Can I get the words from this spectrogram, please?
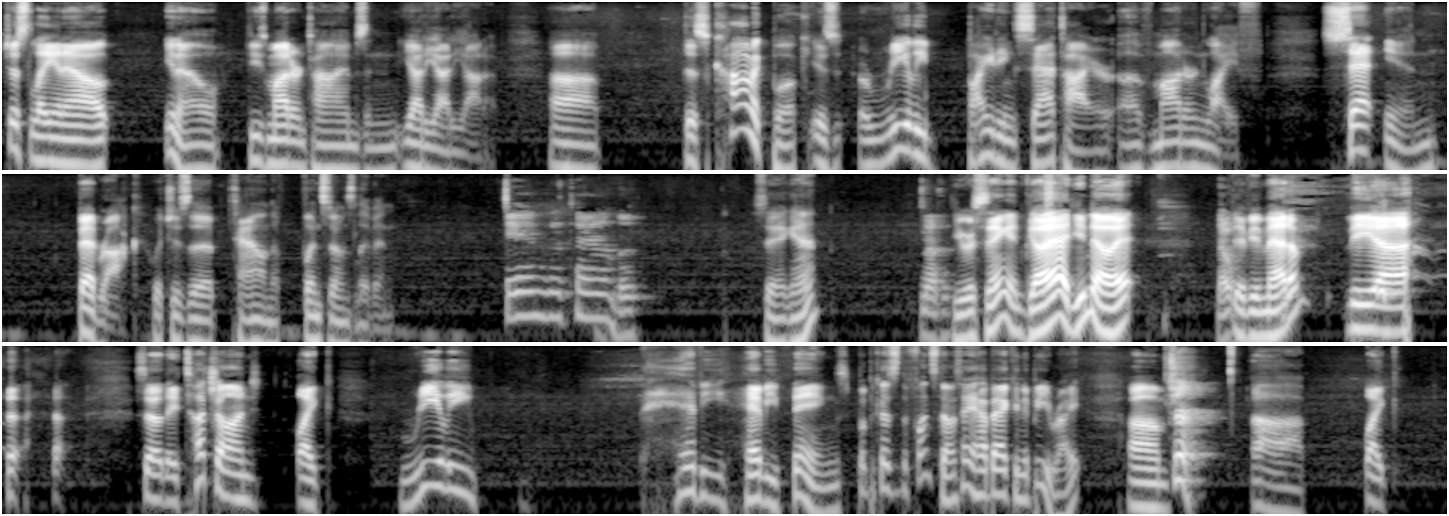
just laying out, you know, these modern times and yada yada yada. Uh, this comic book is a really biting satire of modern life, set in Bedrock, which is the town the Flintstones live in. In the town of Say again. nothing. You were singing. Go ahead. You know it. Nope. Have you met him? The uh so they touch on like really heavy, heavy things, but because of the Flintstones, hey, how bad can it be, right? Um Sure. uh like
